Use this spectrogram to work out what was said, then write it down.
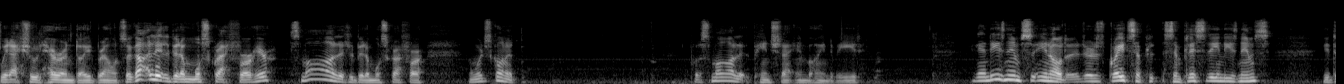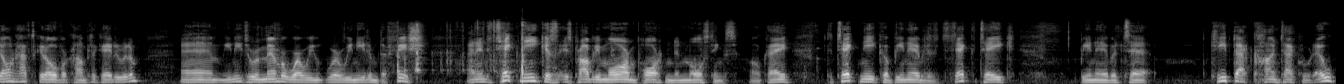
with actual heron dyed brown. So I got a little bit of muskrat fur here, small little bit of muskrat fur, and we're just going to put a small little pinch that in behind the bead. Again, these nymphs, you know, there's great simplicity in these nymphs. You don't have to get overcomplicated with them. Um, you need to remember where we where we need them to fish. And then the technique is, is probably more important than most things. Okay, the technique of being able to detect the take, being able to keep that contact without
